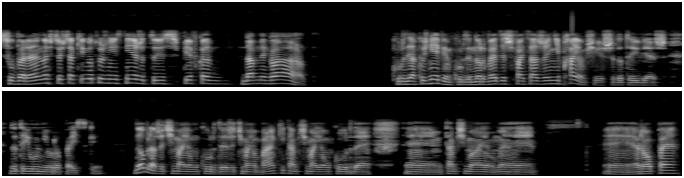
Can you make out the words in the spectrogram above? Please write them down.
suwerenność, coś takiego tu już nie istnieje, że to jest śpiewka dawnych lat. Kurde, jakoś nie wiem, kurde, Norwedzy, Szwajcarzy nie pchają się jeszcze do tej, wiesz, do tej Unii Europejskiej. Dobra, że ci mają, kurde, że ci mają banki, tam ci mają, kurde, e, tam ci mają e, ropę.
